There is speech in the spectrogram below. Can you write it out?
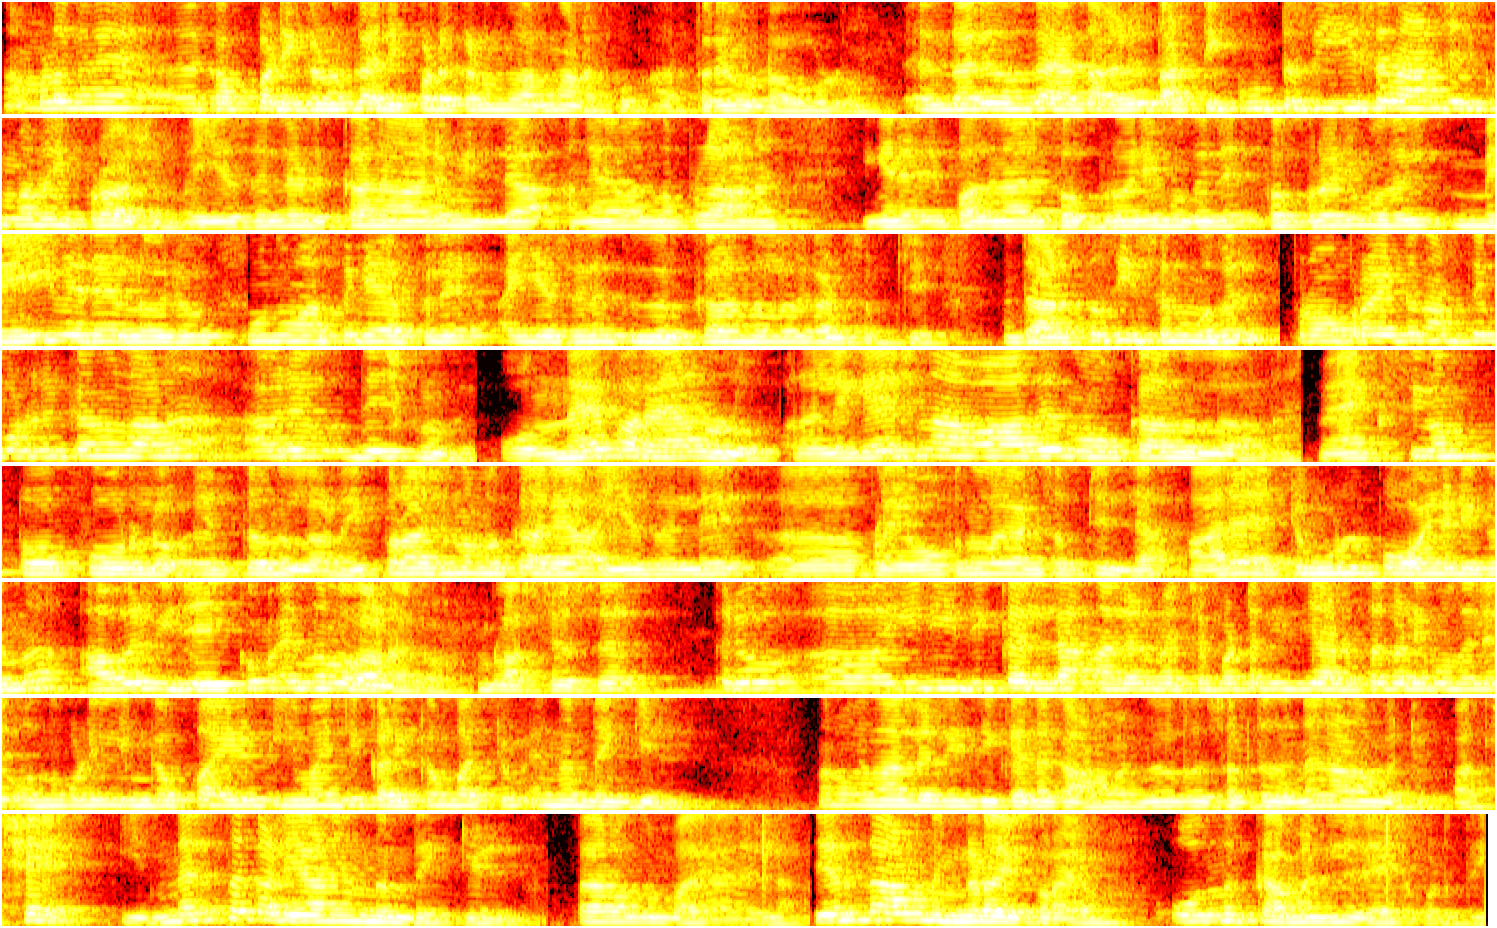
നമ്മളിങ്ങനെ കപ്പടിക്കണം കരിപ്പടക്കണം എന്ന് പറഞ്ഞ് നടക്കും. അത്രേ ഉണ്ടാവുള്ളൂ. എന്തായാലും നമുക്ക് ഒരു തട്ടിക്കൂട്ട് സീസണാണ് ശരിക്കും പറഞ്ഞാൽ ഇപ്രാവശ്യം. ഐ എസ് എല്ലിൽ എടുക്കാൻ ആരുമില്ല. അങ്ങനെ വന്നപ്പോഴാണ് ഇങ്ങനെ പതിനാല് ഫെബ്രുവരി മുതൽ ഫെബ്രുവരി മുതൽ മെയ് വരെയുള്ള ഒരു മൂന്ന് മാസത്തെ ഗ്യാപ്പിൽ ഐ എസ് എൽ തീർക്കുക എന്നുള്ള ഒരു കൺസെപ്റ്റ് എന്നിട്ട് അടുത്ത സീസൺ മുതൽ പ്രോപ്പറായിട്ട് നടത്തിക്കൊണ്ടിരിക്കുക എന്നുള്ളതാണ് അവർ ഉദ്ദേശിക്കുന്നത്. ഒന്നേ പറയാനുള്ളൂ റിലഗേഷൻ ആവാതെ നോക്കുക എന്നുള്ളതാണ്. മാക്സിമം ടോപ്പ് ഫോറിലോ എത്തുക എന്നുള്ളതാണ്. ഇപ്രാവശ്യം നമുക്കറിയാം ഐ എസ് എല്ലിൽ പ്ലേ ഓഫ് എന്നുള്ള കൺസെപ്റ്റ് ഇല്ല. ആരെ ഏറ്റവും കൂടുതൽ പോയിന്റ് എടുക്കുന്നത് അവർ വിജയിക്കും എന്നുള്ളതാണല്ലോ. ബ്ലാസ്റ്റേഴ്സ് ഒരു ഈ രീതിക്കല്ല നല്ലൊരു മെച്ചപ്പെട്ട രീതി അടുത്ത കളി മുതൽ ഒന്നുകൂടി ലിങ്കപ്പായി ടീമായിട്ട് കളിക്കാൻ പറ്റും എന്നുണ്ടെങ്കിൽ. നമുക്ക് നല്ല രീതിക്ക് തന്നെ കാണാൻ പറ്റും റിസൾട്ട് തന്നെ കാണാൻ പറ്റും. പക്ഷേ ഇന്നലത്തെ കളിയാണ് എന്നുണ്ടെങ്കിൽ വേറെ ഒന്നും പറയാനില്ല. എന്താണ് നിങ്ങളുടെ അഭിപ്രായം? ഒന്ന് കമന്റിൽ രേഖപ്പെടുത്തി.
